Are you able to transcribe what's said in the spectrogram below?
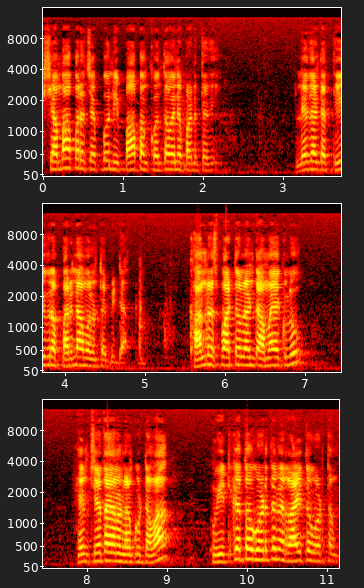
క్షమాపణ చెప్పు నీ పాపం కొంతమైనా పడుతుంది. లేదంటే తీవ్ర పరిణామాలు ఉంటాయి బిడ్డ. కాంగ్రెస్ పార్టీ వాళ్ళు అంటే అమాయకులు. ఏం చేతగాను అనుకుంటున్నావా? నువ్వు ఇటుకతో కొడితే మేము రాయితో కొడతాం.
